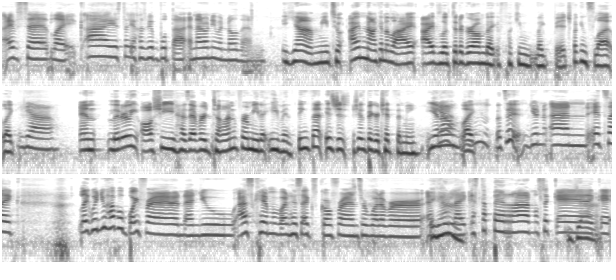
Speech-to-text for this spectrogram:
I've said like, "Ay, esta vieja es bien puta," and I don't even know them. Yeah, me too. I'm not gonna lie. I've looked at a girl and be like, fucking like bitch, fucking slut. Like Yeah. and literally all she has ever done for me to even think that is just she has bigger tits than me. You know? Yeah, Like mhm. that's it. You know, and it's like like when you have a boyfriend and you ask him about his ex girlfriends or whatever, and you're like, esta perra, no sé qué, Yeah. que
